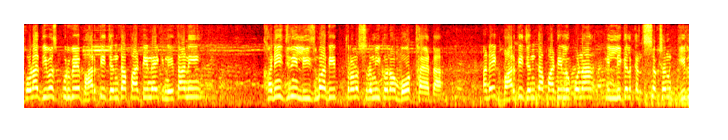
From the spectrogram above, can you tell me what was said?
થોડા દિવસ પૂર્વે ભારતીય જનતા પાર્ટીના એક નેતાની ખનીજની લીઝમાંથી ત્રણ શ્રમિકોના મોત થયા હતા અને એક ભારતીય જનતા પાર્ટી લોકોના ઇલીગલ કન્સ્ટ્રક્શન ગીર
